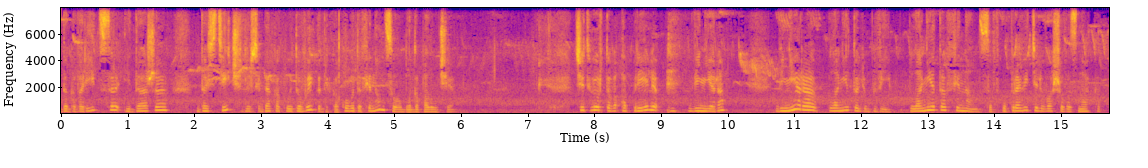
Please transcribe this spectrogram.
договориться и даже достичь для себя какой-то выгоды, какого-то финансового благополучия. 4 апреля Венера. Венера – планета любви, планета финансов, управитель вашего знака –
